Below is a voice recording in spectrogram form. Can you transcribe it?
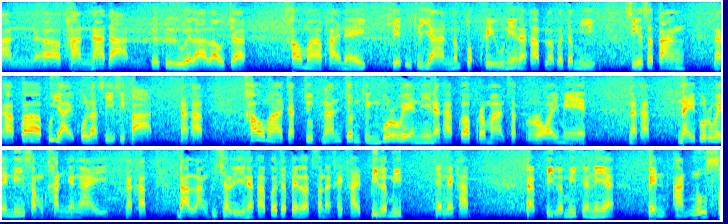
ผ่านผ่านหน้าด่าน ก็คือเวลาเราจะเข้ามาภายในเขตอุทยานน้ำตกพริ้วเนี่ยนะครับ เราก็จะมีเสียสตังค์นะครับ ก็ผู้ใหญ่คนละ 40 บาทนะครับ เข้ามาจากจุดนั้นจนถึงบริเวณนี้นะครับ ก็ประมาณสักร้อยเมตรนะครับ ในบริเวณนี้สำคัญยังไงนะครับ ด้านหลังพิชลีนะครับ ก็จะเป็นลักษณะคล้ายๆพีระมิดเห็นไหมครับ แต่พีระมิดอันนี้เป็นอนุส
